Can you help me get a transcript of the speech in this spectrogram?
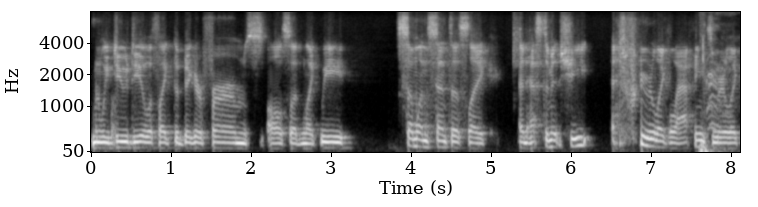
when we do deal with like the bigger firms all of a sudden like we someone sent us like an estimate sheet and we were like laughing because we were like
